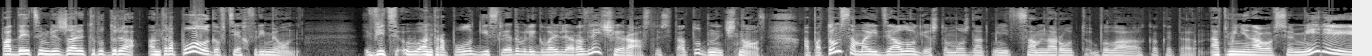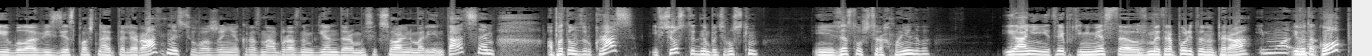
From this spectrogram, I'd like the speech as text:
под этим лежали труды антропологов тех времен – ведь антропологи исследовали и говорили о различии рас, то есть это оттуда начиналось. А потом сама идеология, что можно отменить сам народ, была как это, отменена во всем мире, и была везде сплошная толерантность, уважение к разнообразным гендерам и сексуальным ориентациям. А потом вдруг раз, и все, стыдно быть русским. И нельзя слушать Рахманинова. И Ани не трепки не место в Метрополитен-опера. И, и, и вот так оп,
